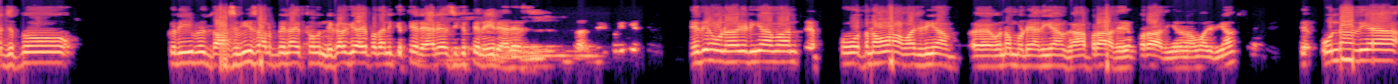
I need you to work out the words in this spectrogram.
ਅੱਜ ਤੋਂ ਕਰੀਬ 10-20 ਸਾਲ ਪਹਿਲਾਂ ਇੱਥੋਂ ਨਿਕਲ ਗਿਆ ਇਹ ਪਤਾ ਨਹੀਂ ਕਿੱਥੇ ਰਹਿ ਰਿਹਾ ਸੀ ਕਿੱਥੇ ਨਹੀਂ ਰਹਿ ਰਿਹਾ ਸੀ। ਘਰ ਦੇ ਕੋਈ ਨਹੀਂ ਇੱਥੇ? ਇਹਦੇ ਹੁਣ ਜਿਹੜੀਆਂ ਵਾ ਪੋਤ ਨੌਵਾਂ ਵਾ ਜਿਹੜੀਆਂ ਅਹ, ਉਹਨਾਂ ਮੁੰਡਿਆਂ ਦੀਆਂ ਗਾਂ ਭਰਾ ਦੇ ਭਰਾ ਦੀਆਂ ਨੌਵਾਂ ਜਿਹੜੀਆਂ ਤੇ ਉਹਨਾਂ ਦੀਆਂ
